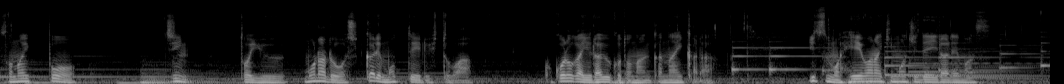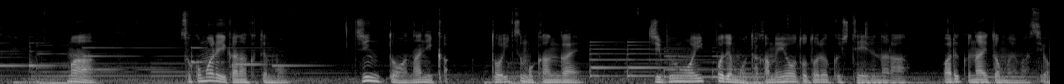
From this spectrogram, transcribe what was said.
その一方人というモラルをしっかり持っている人は心が揺らぐことなんかないからいつも平和な気持ちでいられます。まあそこまでいかなくても人とは何かといつも考え自分を一歩でも高めようと努力しているなら悪くないと思いますよ。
